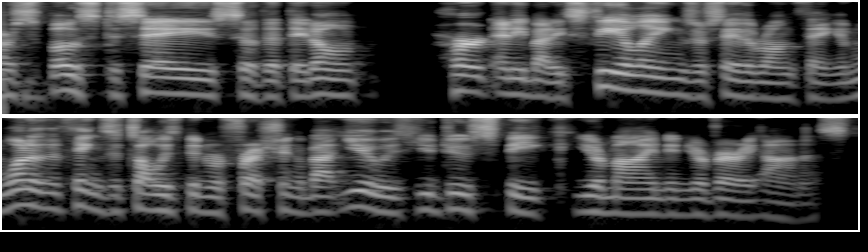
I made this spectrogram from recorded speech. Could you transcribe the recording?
are supposed to say so that they don't hurt anybody's feelings or say the wrong thing. And one of the things that's always been refreshing about you is you do speak your mind and you're very honest.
